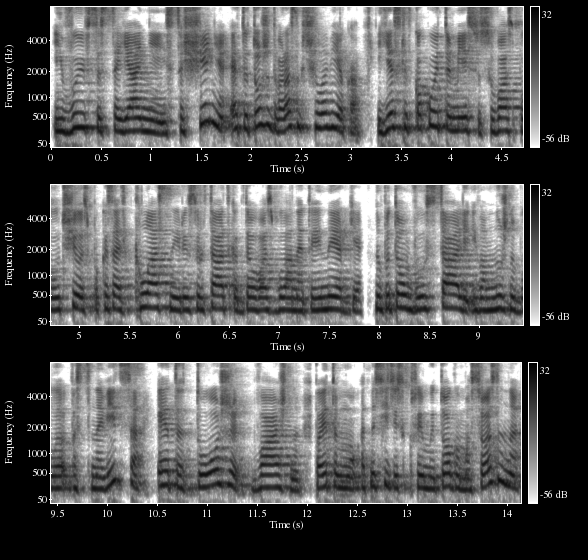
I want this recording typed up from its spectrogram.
и вы в состоянии истощения — это тоже два разных человека. И если в какой-то месяц у вас получилось показать классный результат, когда у вас была на это энергия, но потом вы устали и вам нужно было восстановиться, это тоже важно. Поэтому относитесь к своим итогам осознанно,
